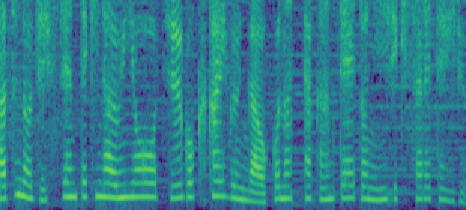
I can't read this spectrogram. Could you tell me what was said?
初の実践的な運用を中国海軍が行った艦艇と認識されている。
